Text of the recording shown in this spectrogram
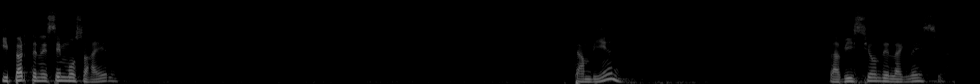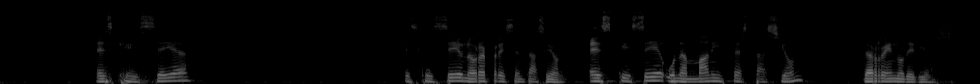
y pertenecemos a Él. Y también la visión de la iglesia es que sea es que sea una representación, es que sea una manifestación del reino de Dios.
